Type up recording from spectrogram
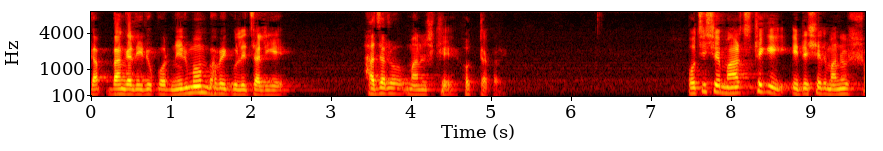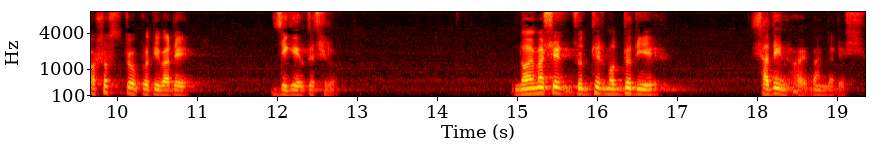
বাঙালির উপর নির্মমভাবে গুলি চালিয়ে হাজারো মানুষকে হত্যা করে। পঁচিশে মার্চ থেকেই এ দেশের মানুষ সশস্ত্র প্রতিবাদে জেগে উঠেছিল। নয় মাসের যুদ্ধের মধ্য দিয়ে স্বাধীন হয় বাংলাদেশ।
